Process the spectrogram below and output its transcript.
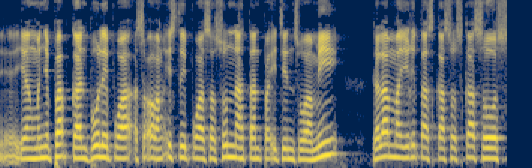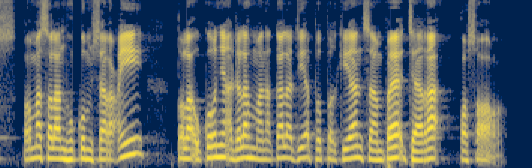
ya, yang menyebabkan boleh puasa, seorang istri puasa sunnah tanpa izin suami dalam mayoritas kasus-kasus permasalahan hukum syar'i tolak ukurnya adalah manakala dia bepergian sampai jarak kosor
